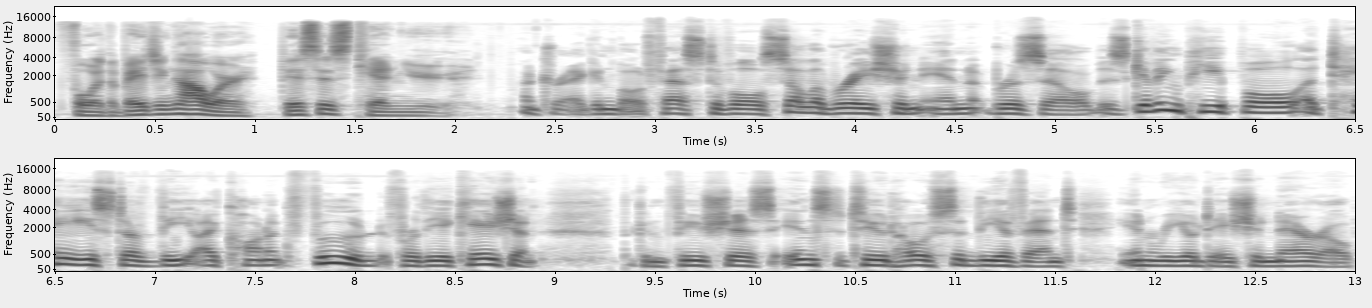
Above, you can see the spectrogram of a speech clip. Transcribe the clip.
For the Beijing Hour, this is Tian Yu a Dragon Boat Festival celebration in Brazil, is giving people a taste of the iconic food for the occasion. The Confucius Institute hosted the event in Rio de Janeiro.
